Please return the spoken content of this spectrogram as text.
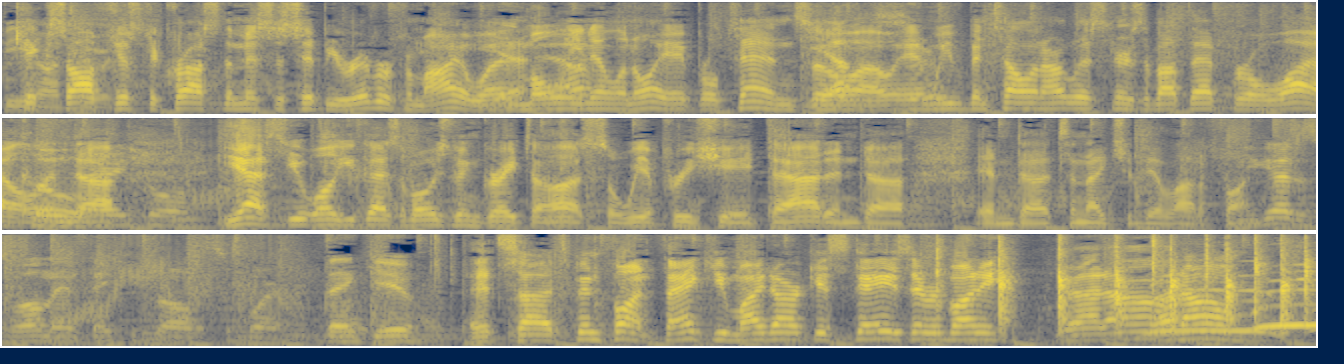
being kicks on off tour. just across the Mississippi River from Iowa in Moline, Yeah. Illinois, April 10. So, Yeah, uh, and we've been telling our listeners about that for a while. Cool. And, uh, Very cool. Yes, you well, you guys have always been great to us, so we appreciate that. And uh, and uh, tonight should be a lot of fun. you guys as well, man. Thank you for all the support. Thank you. It's uh, it's been fun. Thank you. My darkest days, everybody. Right on. Right on.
